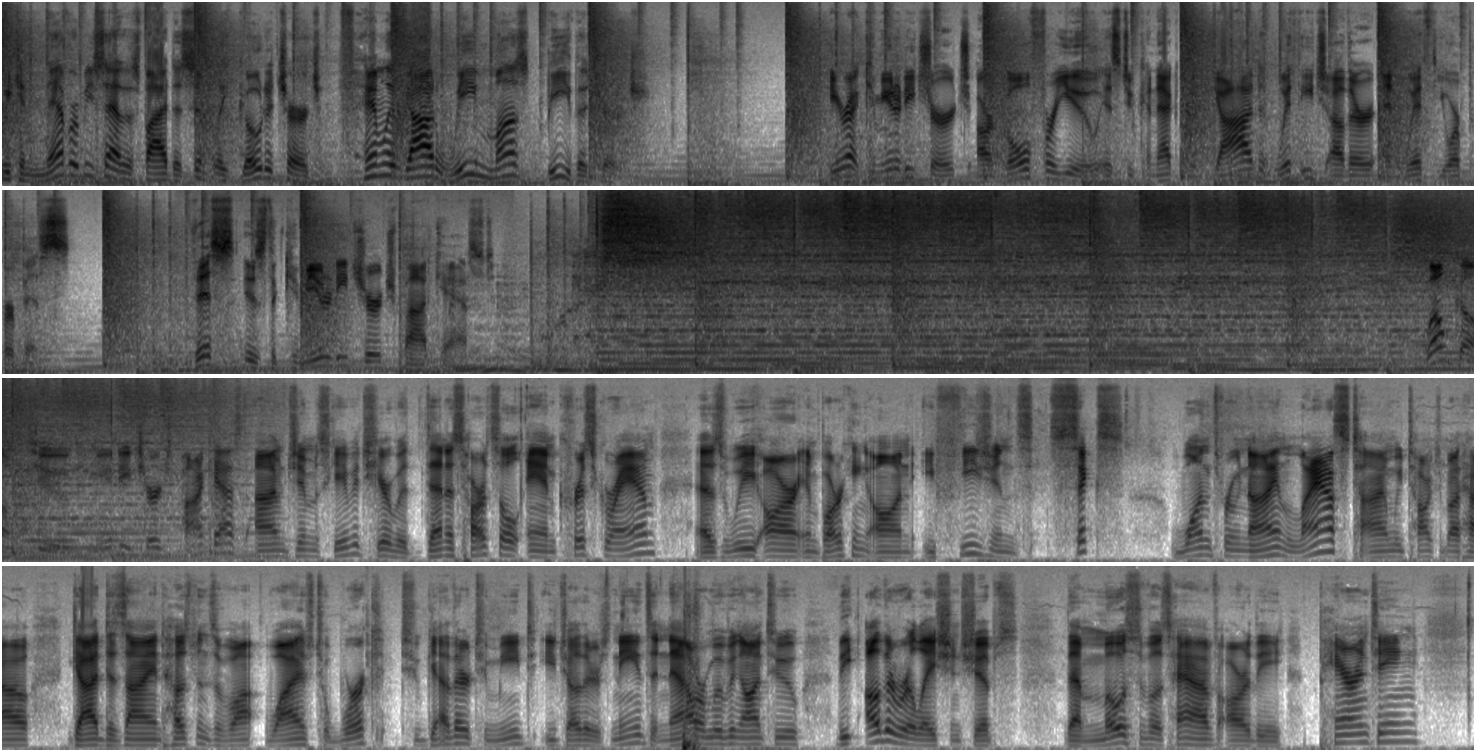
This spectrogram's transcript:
We can never be satisfied to simply go to church. Family of God, we must be the church. Here at Community Church, our goal for you is to connect with God, with each other, and with your purpose. This is the Community Church Podcast. Welcome to Church Podcast. I'm Jim Miscavige here with Dennis Hartzell and Chris Graham as we are embarking on Ephesians 6 1 through 9. Last time we talked about how God designed husbands and wives to work together to meet each other's needs, and now we're moving on to the other relationships that most of us have are the parenting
